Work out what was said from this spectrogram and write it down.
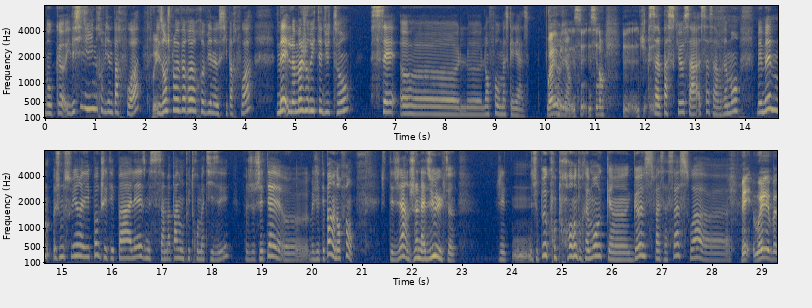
Donc euh, les six divines reviennent parfois, Oui. les anges pleureurs reviennent aussi parfois, mais la majorité du temps, c'est euh, le- l'enfant au masque à gaz. Ouais, mais c'est normal. Euh, tu- Ça, parce que ça, ça, ça a vraiment. Mais même, je me souviens à l'époque, j'étais pas à l'aise, mais ça m'a pas non plus traumatisée. J'étais. euh, Mais j'étais pas un enfant. J'étais déjà un jeune adulte. Je peux comprendre vraiment qu'un gosse face à ça soit. euh, Mais ouais, bah,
